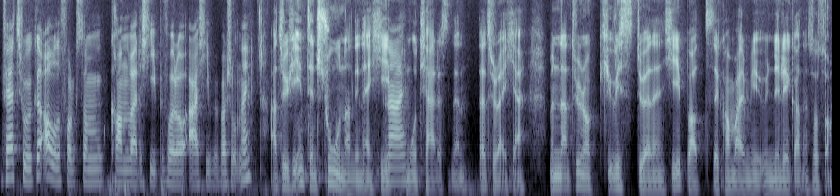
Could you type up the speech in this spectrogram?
For jeg tror ikke alle folk som kan være kjipe i forhold, er kjipe personer. Jeg tror ikke intensjonene dine er kjipe mot kjæresten din. Det tror jeg ikke. Men jeg tror nok hvis du er den kjipe, at det kan være mye underliggende også.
